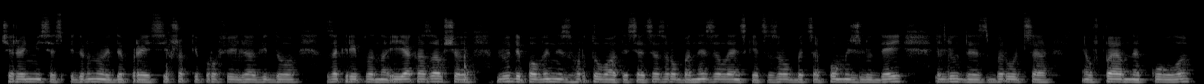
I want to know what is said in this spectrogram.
червень місяць під руною депресії, в шапці профіля відео закріплено. І я казав, що люди повинні згуртуватися. Це зробить не Зеленський, це зробиться поміж людей. Люди зберуться в певне коло,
